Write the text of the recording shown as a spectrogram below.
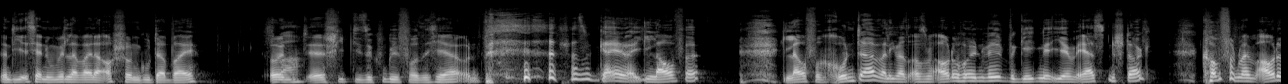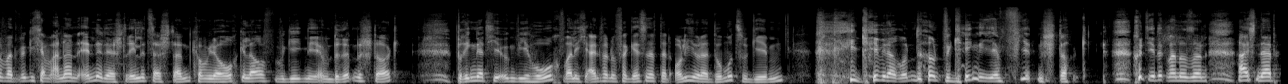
Und die ist ja nun mittlerweile auch schon gut dabei. Wahr. Und äh, schiebt diese Kugel vor sich her. Und das war so geil, weil ich laufe. Ich laufe runter, weil ich was aus dem Auto holen will, begegne ihr im ersten Stock. Komm von meinem Auto, was wirklich am anderen Ende der Strelitzer stand, komm wieder hochgelaufen, begegne ihr im dritten Stock. Bring das hier irgendwie hoch, weil ich einfach nur vergessen habe, das Olli oder Domo zu geben. Geh wieder runter und begegne ihr im vierten Stock. Und jedes Mal nur so ein Hi Snap,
